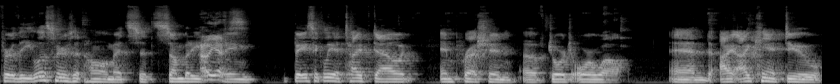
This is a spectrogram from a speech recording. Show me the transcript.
for the listeners at home, it's it's somebody Oh, yes. doing basically a typed out impression of George Orwell, and I, I can't do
